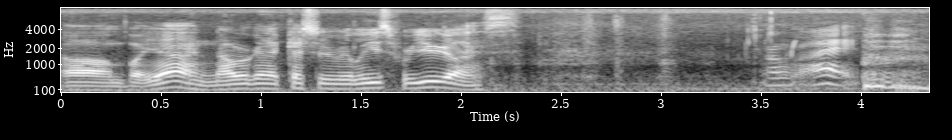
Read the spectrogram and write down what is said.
Um, but yeah, now we're gonna catch the release for you guys. All right.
